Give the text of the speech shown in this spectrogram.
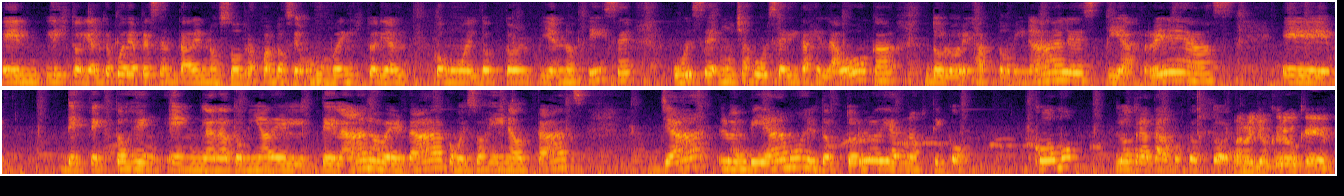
el, historial que puede presentar en nosotros cuando hacemos un buen historial, como el doctor bien nos dice, muchas ulceritas en la boca, dolores abdominales, diarreas, eh, defectos en, la anatomía del, del, ano, ¿verdad? Como esos anal tags ya lo enviamos, el doctor lo diagnosticó. ¿Cómo lo tratamos, doctor? Bueno, yo creo que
